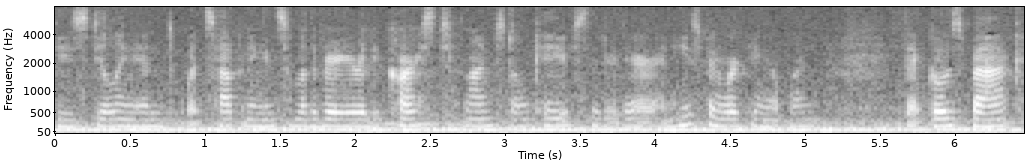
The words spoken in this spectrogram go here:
he's dealing in what's happening in some of the very early karst limestone caves that are there, and he's been working at one that goes back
